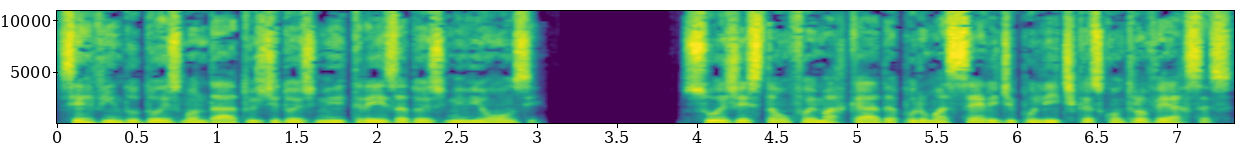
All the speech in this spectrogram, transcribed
servindo dois mandatos de 2003 a 2011, sua gestão foi marcada por uma série de políticas controversas,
